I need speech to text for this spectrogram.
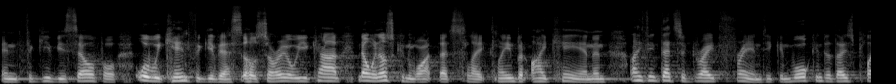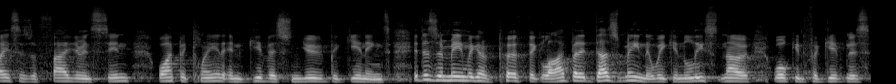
and forgive yourself, or, well, we can forgive ourselves, sorry, or you can't, no one else can wipe that slate clean, but I can. And I think that's a great friend. He can walk into those places of failure and sin, wipe it clean, and give us new beginnings. It doesn't mean we're going to have a perfect life, but it does mean that we can at least know, walk in forgiveness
